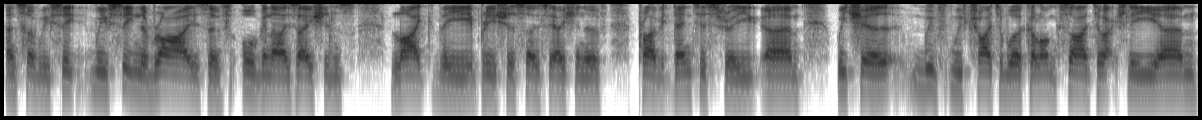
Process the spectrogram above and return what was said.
And so we've seen, we've seen the rise of organisations like the British Association of Private Dentistry, um, which uh, we've, we've tried to work alongside to actually um,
